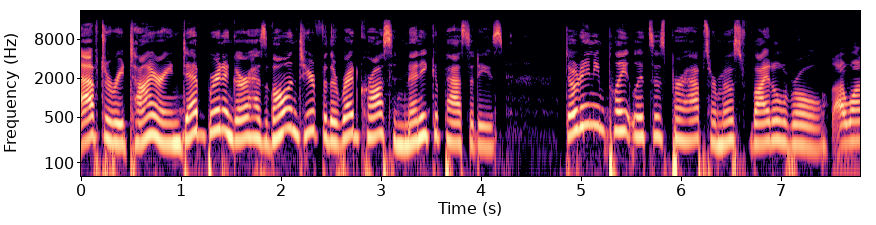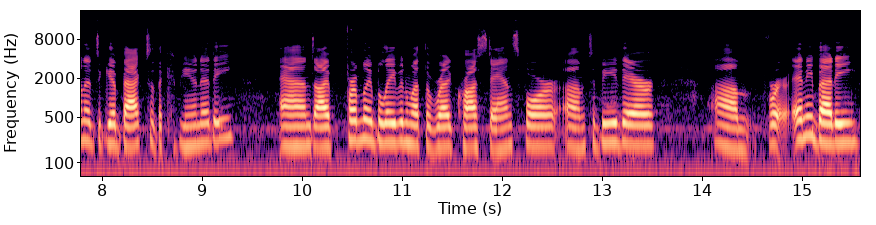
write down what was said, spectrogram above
After retiring, Deb Brinegar has volunteered for the Red Cross in many capacities. Donating platelets is perhaps her most vital role. I wanted to give back to the community, and I firmly believe in what the Red Cross stands for um, to be there um, for anybody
